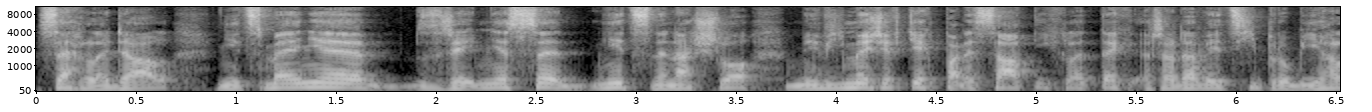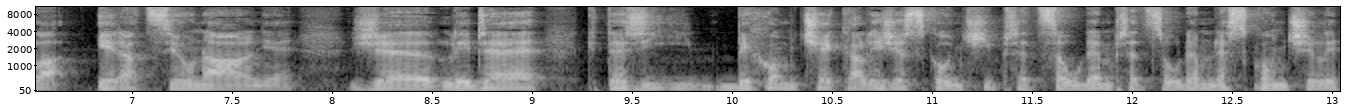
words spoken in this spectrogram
se hledal. Nicméně zřejmě se nic nenašlo. My víme, že v těch 50. letech řada věcí probíhala iracionálně, že lidé, kteří bychom čekali, že skončí před soudem, před soudem neskončili.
